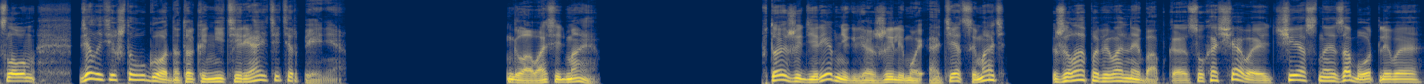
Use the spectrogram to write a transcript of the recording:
Словом, делайте что угодно, только не теряйте терпения. Глава седьмая. В той же деревне, где жили мой отец и мать, жила повивальная бабка, сухощавая, честная, заботливая,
